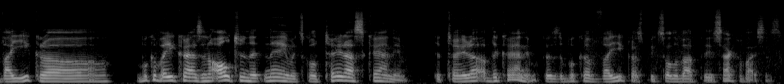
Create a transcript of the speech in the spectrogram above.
Vayikra? The book of Vayikra has an alternate name. It's called Teiras Kohanim, the Torah of the Kohanim, because the book of Vayikra speaks all about the sacrifices.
